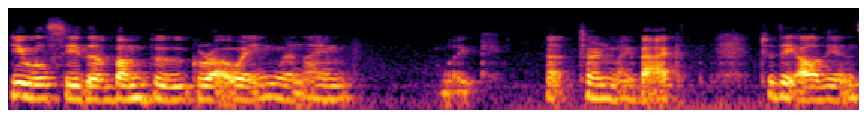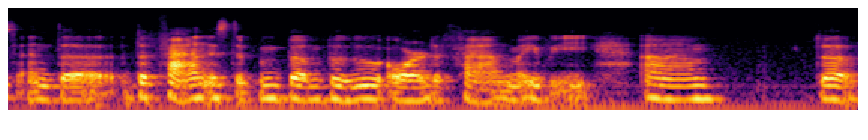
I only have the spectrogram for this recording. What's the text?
you will see the bamboo growing when I'm like uh, turn my back to the audience and the the fan is the bamboo or the fan maybe um, the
